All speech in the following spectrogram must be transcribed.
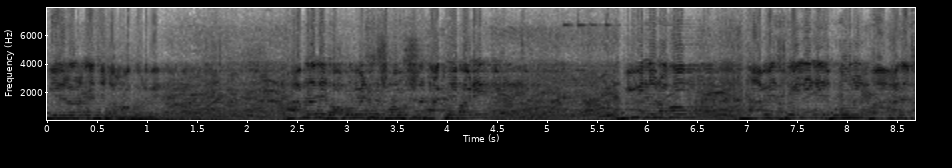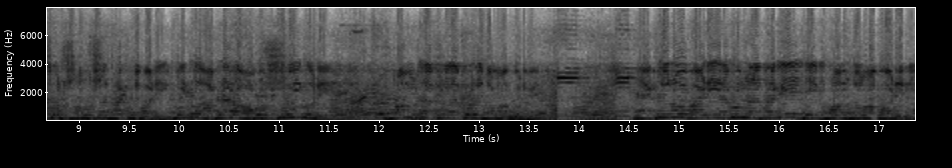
বিএলওর কাছে জমা করবেন। আপনাদের ডকুমেন্টের সমস্যা থাকতে পারে। বিভিন্ন রকম নামের স্পেলিং এর ভুল বা আদার্স কোনো সমস্যা থাকতে পারে। কিন্তু আপনারা অবশ্যই করে ফর্মটা ফিল করে জমা করবেন। একজনও বাড়ি এরকম না থাকে যে ফর্ম জমা করেনি।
